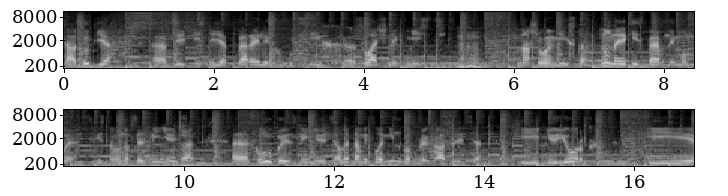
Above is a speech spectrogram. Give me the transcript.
Так, тут є е, в цій пісні є перелік усіх е, злачних місць Угу. нашого міста. Ну на якийсь певний момент. Звісно, воно все змінюється. Так. е, клуби змінюються, але там і Фламінго пригадується, і Нью-Йорк, і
